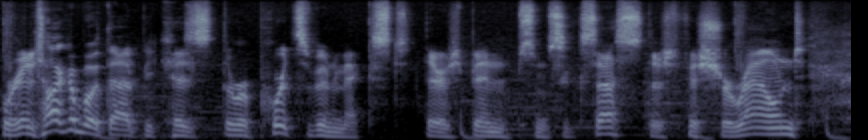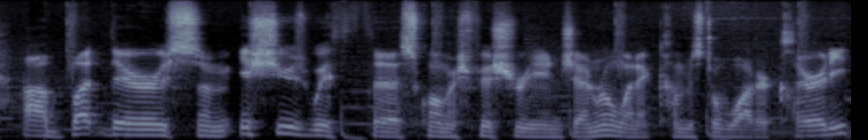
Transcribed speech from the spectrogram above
We're going to talk about that because the reports have been mixed. There's been some success, there's fish around, uh, but there's some issues with the Squamish fishery in general when it comes to water clarity,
